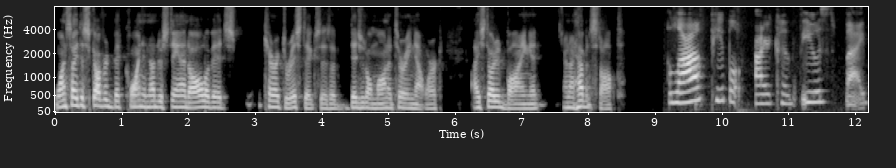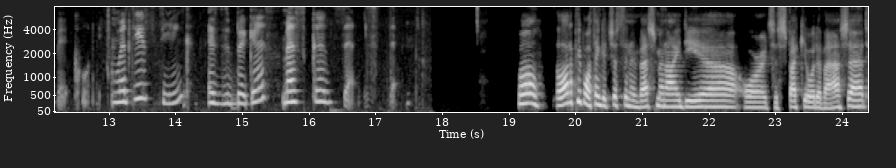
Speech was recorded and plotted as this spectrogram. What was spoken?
once I discovered Bitcoin and understand all of its characteristics as a digital monetary network, I started buying it and I haven't stopped. A lot of people are confused by Bitcoin. What do you think is the biggest misconception? Well, a lot of people think it's just an investment idea or it's a speculative asset.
